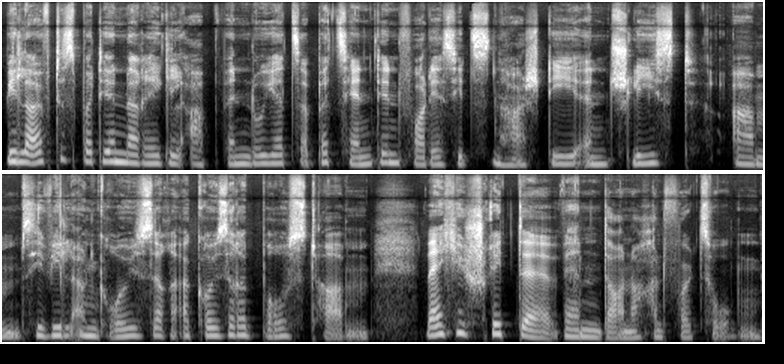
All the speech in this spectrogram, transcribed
Wie läuft es bei dir in der Regel ab, wenn du jetzt eine Patientin vor dir sitzen hast, die entschließt, ähm, sie will eine größere, eine größere Brust haben? Welche Schritte werden da nachher vollzogen?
